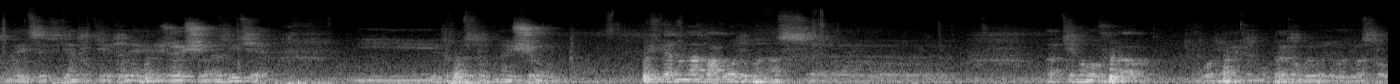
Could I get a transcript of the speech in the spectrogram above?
становиться резидентом территории опережающего развития. И это просто ну, еще примерно на два года бы нас э, оттянуло вправо. Вот, поэтому, поэтому выбрали Владивосток.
